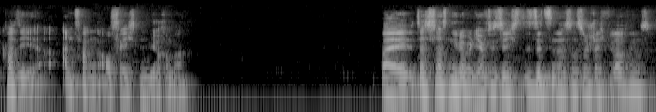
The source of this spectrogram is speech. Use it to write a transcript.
quasi anfangen, aufhechten, wie auch immer. Weil das lassen die, glaube ich, nicht auf sich sitzen, dass das so schlecht gelaufen ist.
